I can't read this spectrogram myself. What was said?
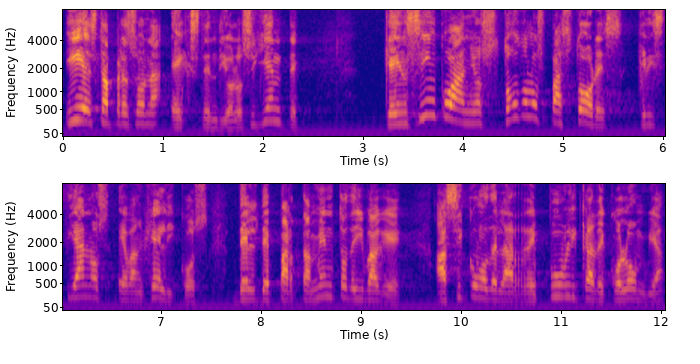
y esta persona extendió lo siguiente que en cinco años todos los pastores cristianos evangélicos del departamento de Ibagué, así como de la República de Colombia,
